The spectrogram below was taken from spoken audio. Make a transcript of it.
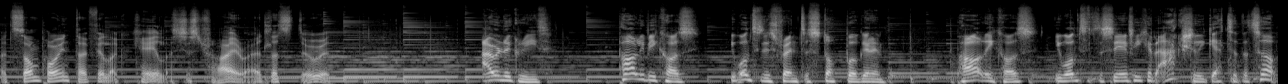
At some point, I feel like, okay, let's just try, right? Let's do it. Aaron agreed, partly because he wanted his friend to stop bugging him, partly because he wanted to see if he could actually get to the top.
